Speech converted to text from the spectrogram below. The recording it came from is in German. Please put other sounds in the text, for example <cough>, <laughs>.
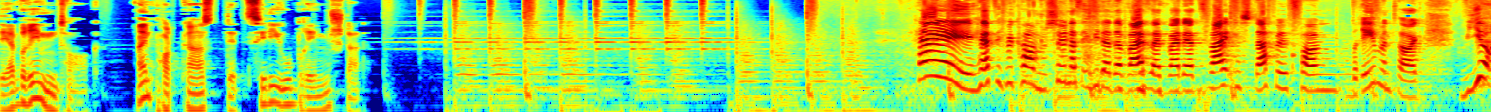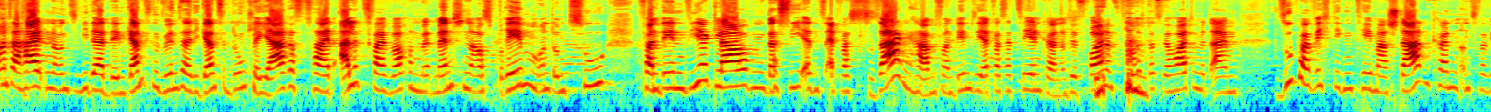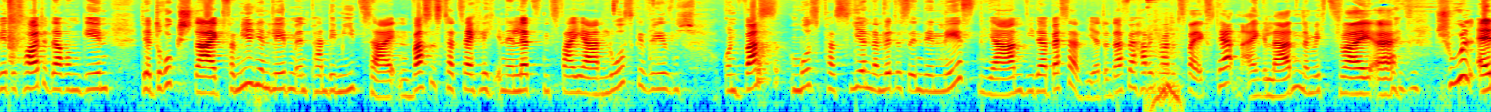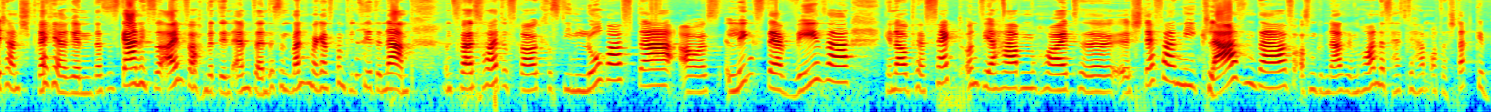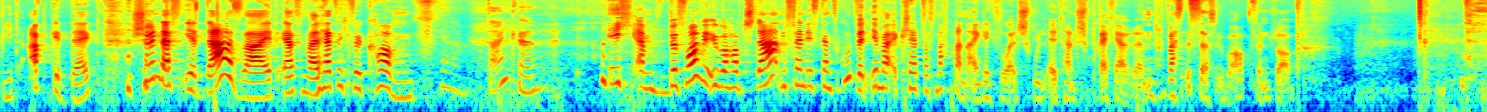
Der Bremen Talk, ein Podcast der CDU Bremen Stadt. Hey, herzlich willkommen. Schön, dass ihr wieder dabei seid bei der zweiten Staffel vom Bremen Talk. Wir unterhalten uns wieder den ganzen Winter, die ganze dunkle Jahreszeit, alle zwei Wochen mit Menschen aus Bremen und umzu, von denen wir glauben, dass sie uns etwas zu sagen haben, von dem sie etwas erzählen können. Und wir freuen uns darauf, dass wir heute mit einem super wichtigen Thema starten können. Und zwar wird es heute darum gehen, der Druck steigt, Familienleben in Pandemiezeiten. Was ist tatsächlich in den letzten zwei Jahren los gewesen? Und was muss passieren, damit es in den nächsten Jahren wieder besser wird. Und dafür habe ich heute zwei Experten eingeladen, nämlich zwei äh, <laughs> Schulelternsprecherinnen. Das ist gar nicht so einfach mit den Ämtern, das sind manchmal ganz komplizierte Namen. Und zwar ist heute Frau Christine Lorow da aus links der Weser, genau perfekt. Und wir haben heute äh, Stefanie Klasendorf aus dem Gymnasium Horn, das heißt, wir haben auch das Stadtgebiet abgedeckt. Schön, dass ihr da seid. Erstmal herzlich willkommen. Ja, danke. Ich, ähm, bevor wir überhaupt starten, fände ich es ganz gut, wenn ihr mal erklärt, was macht man eigentlich so als Schulelternsprecherin? Was ist das überhaupt für ein Job?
